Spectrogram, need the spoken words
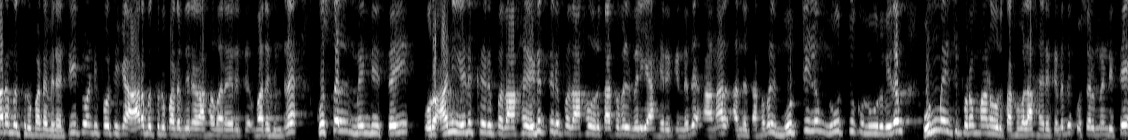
ஆரம்ப துடுப்பாட்ட வீரர் டி டுவெண்டி போட்டிக்கு ஆரம்ப துடுப்பாட்ட வீரராக வர இருக்கு வருகின்ற குசல் மெண்டிஸை ஒரு அணி எடுக்க இருப்பதாக எடுத்திருப்பதாக ஒரு தகவல் வெளியாக இருக்கின்றது. ஆனால் அந்த தகவல் முற்றிலும் நூற்றுக்கு நூறு வீதம் உண்மைக்கு புறம்பான ஒரு தகவலாக இருக்கின்றது. குசல் மெண்டிஸை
